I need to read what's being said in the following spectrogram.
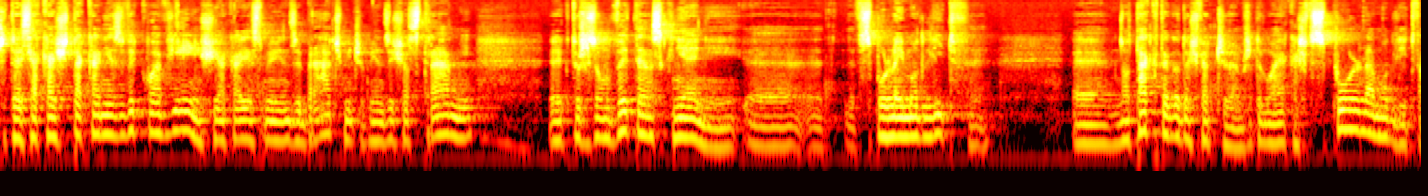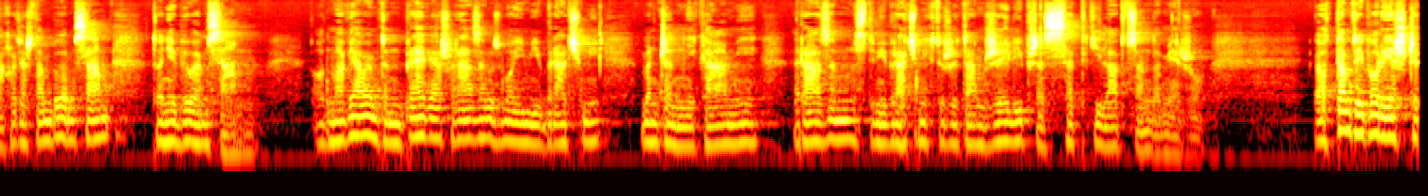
czy to jest jakaś taka niezwykła więź, jaka jest między braćmi, czy między siostrami, e, którzy są wytęsknieni e, wspólnej modlitwy no tak tego doświadczyłem, że to była jakaś wspólna modlitwa, chociaż tam byłem sam, to nie byłem sam. Odmawiałem ten brewiarz razem z moimi braćmi, męczennikami, razem z tymi braćmi, którzy tam żyli przez setki lat w Sandomierzu. Od tamtej pory jeszcze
